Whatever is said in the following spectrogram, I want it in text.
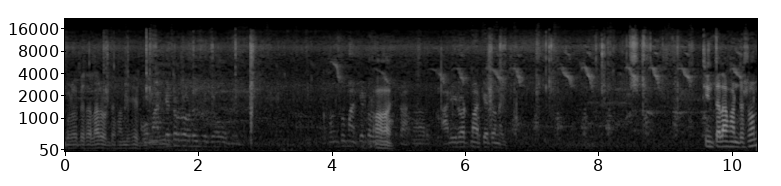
বড় বেতালা রড দেখান যে হেভি তিনতলা ফাউন্ডেশন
